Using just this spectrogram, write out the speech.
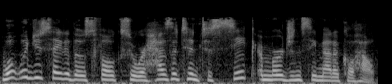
What would you say to those folks who are hesitant to seek emergency medical help?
